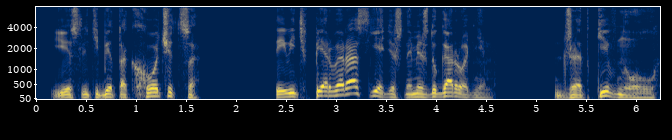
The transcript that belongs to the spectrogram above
— «если тебе так хочется». «Ты ведь в первый раз едешь на Междугороднем?» Джет кивнул.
